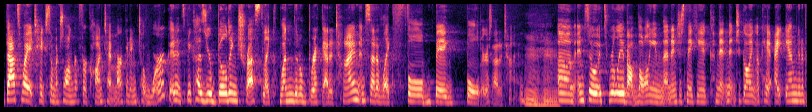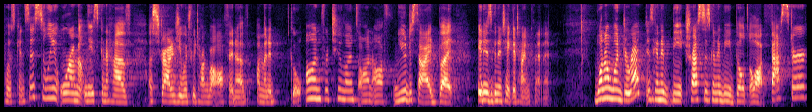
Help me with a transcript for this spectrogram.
that's why it takes so much longer for content marketing to work. And it's because you're building trust like one little brick at a time instead of like full big boulders at a time. Mm-hmm. Um, and so it's really about volume then and just making a commitment to going, okay, I am going to post consistently, or I'm at least going to have a strategy, which we talk about often of I'm going to go on for two months, on, off, you decide, but it is going to take a time commitment. One on one direct is going to be, trust is going to be built a lot faster.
